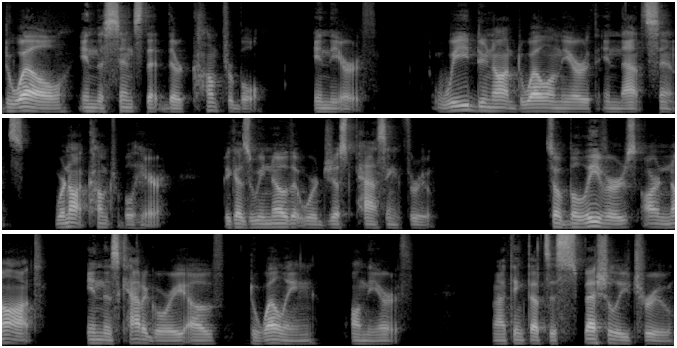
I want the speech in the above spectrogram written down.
dwell in the sense that they're comfortable in the earth. We do not dwell on the earth in that sense. We're not comfortable here because we know that we're just passing through. So believers are not in this category of dwelling on the earth. And I think that's especially true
